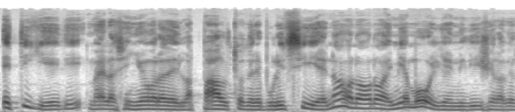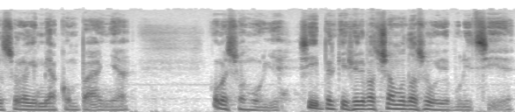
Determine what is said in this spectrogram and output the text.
e ti chiedi ma è la signora dell'appalto delle pulizie? No, no, no, è mia moglie, mi dice la persona che mi accompagna. Come sua moglie? Sì, perché ce le facciamo da soli le pulizie.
